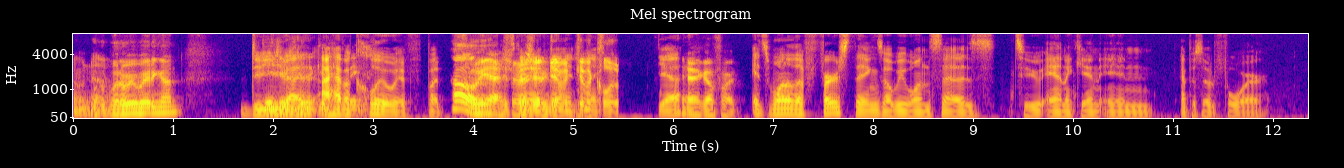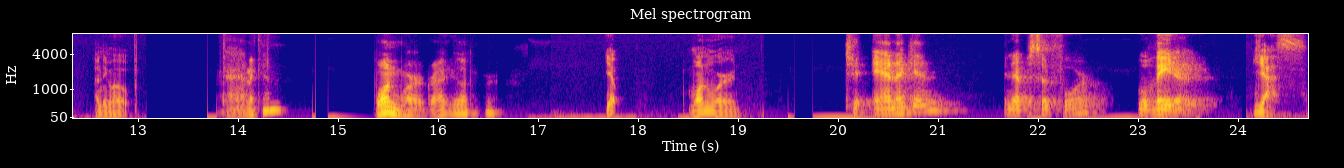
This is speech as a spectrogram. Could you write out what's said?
Oh no. What, what are we waiting on? Do you just gonna guys? give I a have a big clue. If but Oh, yeah, it's sure, gonna sure. have Give it, give a clue. Yeah, Yeah, go for it. it's one of the first things Obi Wan says to Anakin in Episode Four, A New Hope. To Anakin? One word, right? You're looking for? One word. To Anakin in episode four? Well, Vader. Yes.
